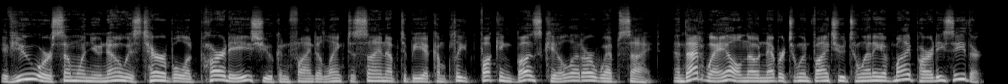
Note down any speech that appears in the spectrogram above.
If you or someone you know is terrible at parties, you can find a link to sign up to be a complete fucking buzzkill at our website. And that way I'll know never to invite you to any of my parties either.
